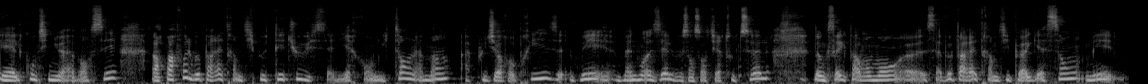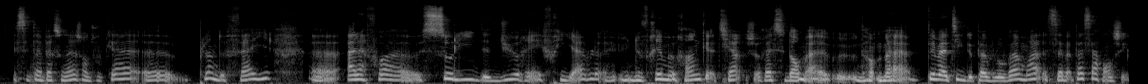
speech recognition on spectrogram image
et elle continue à avancer. Alors parfois elle peut paraître un petit peu têtue, c'est-à-dire qu'on lui tend la main à plusieurs reprises, mais mademoiselle veut s'en sortir toute seule. Donc c'est vrai que par moments euh, ça peut paraître un petit peu agaçant, mais c'est un personnage en tout cas euh, plein de failles, euh, à la fois solide, dur et effriable, une vraie meringue. Tiens, je reste dans ma, thématique de Pavlova, moi ça va pas s'arranger.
